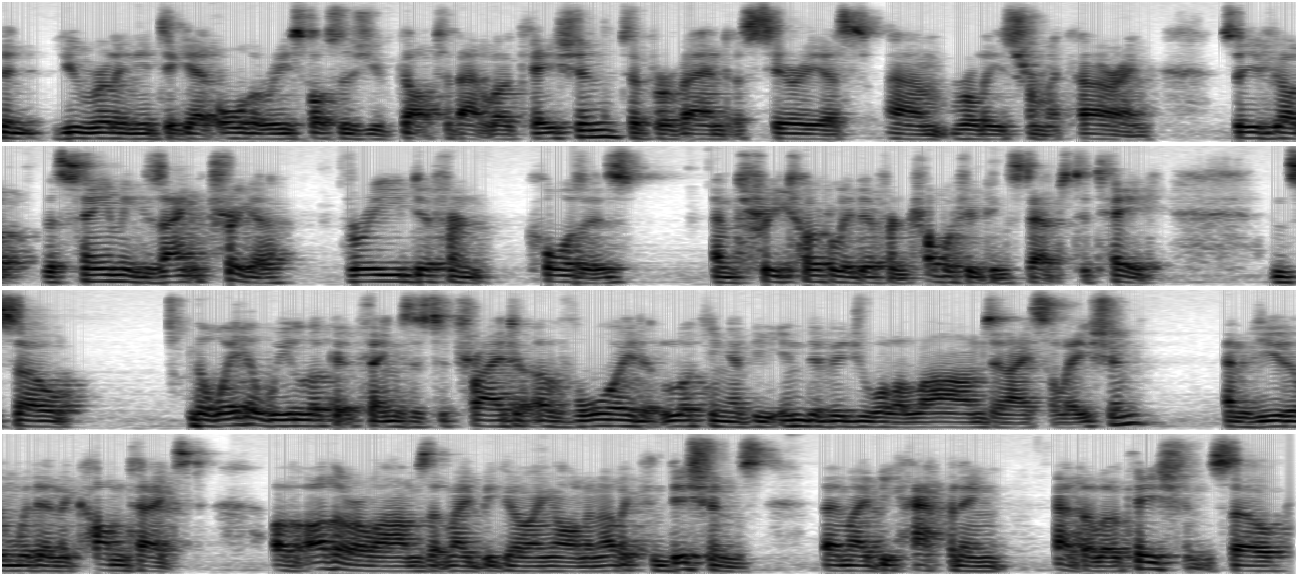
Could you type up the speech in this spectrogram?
then you really need to get all the resources you've got to that location to prevent a serious um, release from occurring. So you've got the same exact trigger, three different causes, and three totally different troubleshooting steps to take. And so the way that we look at things is to try to avoid looking at the individual alarms in isolation and view them within the context of other alarms that might be going on and other conditions that might be happening at the location. So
